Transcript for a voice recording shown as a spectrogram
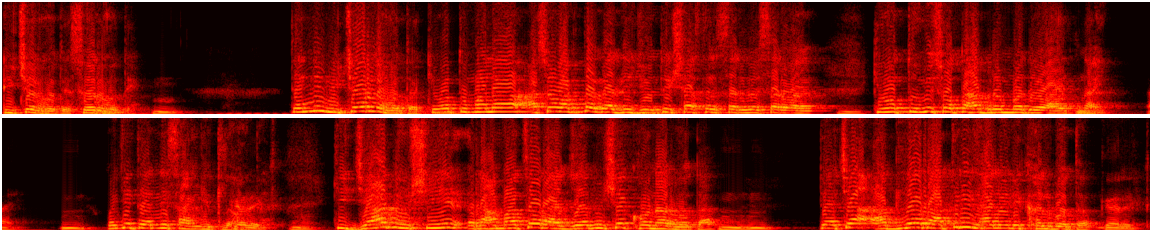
टीचर होते सर होते. त्यांनी विचारलं होतं किंवा तुम्हाला असं वाटतं का की ज्योतिषशास्त्र सर्वे सर्व आहे किंवा तुम्ही स्वतः ब्रह्मदेव आहेत नाही. म्हणजे त्यांनी सांगितलं. की ज्या दिवशी रामाचा राज्याभिषेक होणार होता. त्याच्या आदल्या रात्री झालेली खलबत करेक्ट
